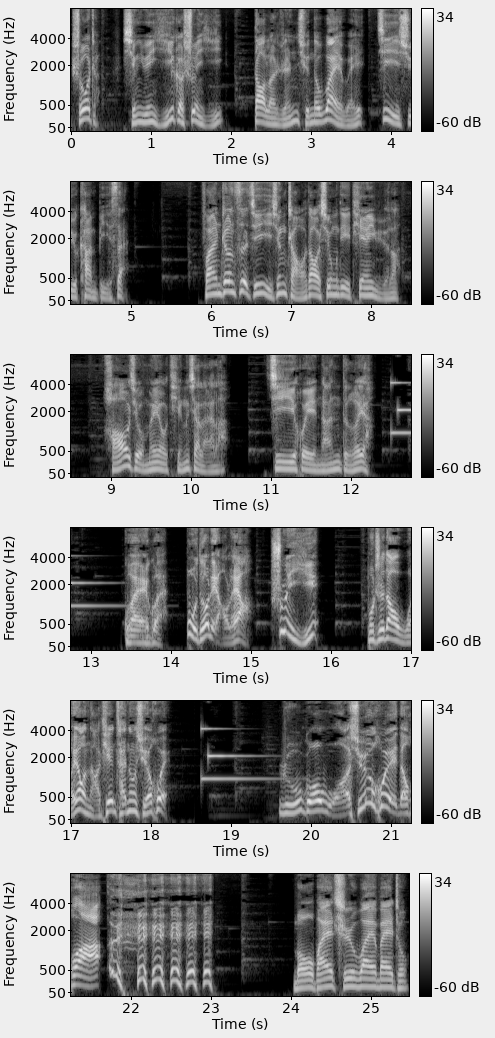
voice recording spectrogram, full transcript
说着，行云一个瞬移到了人群的外围，继续看比赛。反正自己已经找到兄弟天宇了，好久没有停下来了。机会难得呀，乖乖，不得了了呀！瞬移，不知道我要哪天才能学会。如果我学会的话，嘿嘿嘿嘿嘿。某白痴歪歪中，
